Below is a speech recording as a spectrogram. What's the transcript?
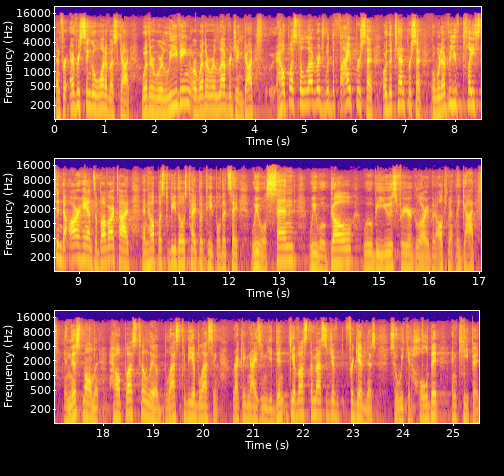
And for every single one of us, God, whether we're leaving or whether we're leveraging, God, help us to leverage with the 5% or the 10% or whatever you've placed into our hands above our tithe and help us to be those type of people that say, we will send, we will go, we will be used for your glory. But ultimately, God, in this moment, help Help us to live blessed to be a blessing, recognizing you didn't give us the message of forgiveness so we could hold it and keep it.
